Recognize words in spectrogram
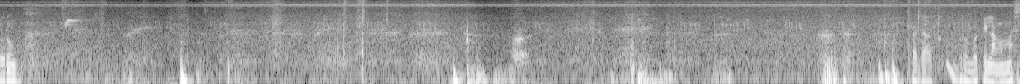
burung. Ada burung butilang emas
